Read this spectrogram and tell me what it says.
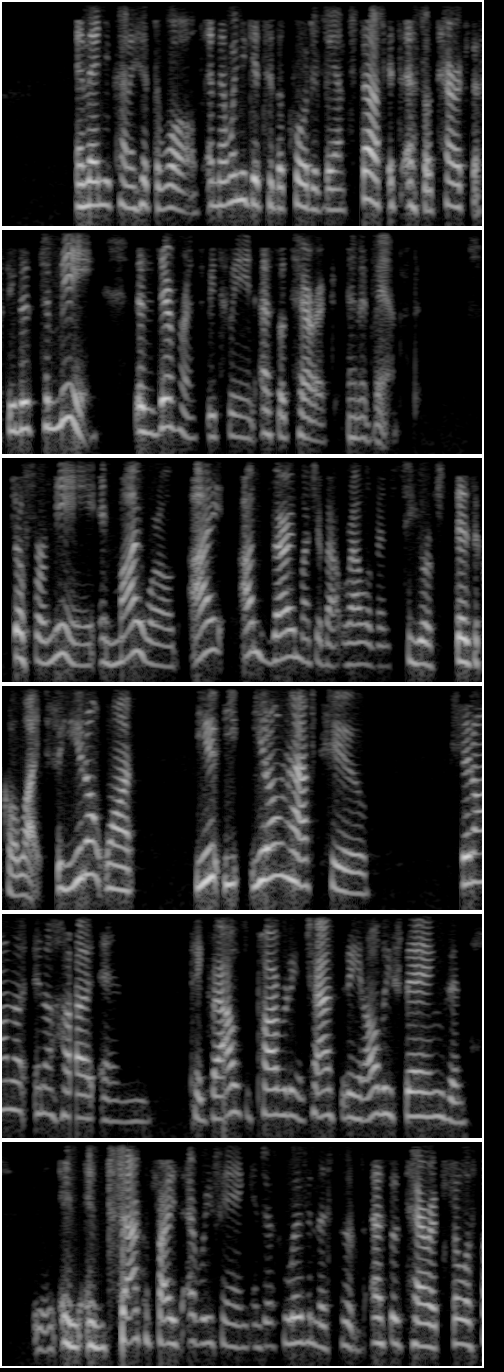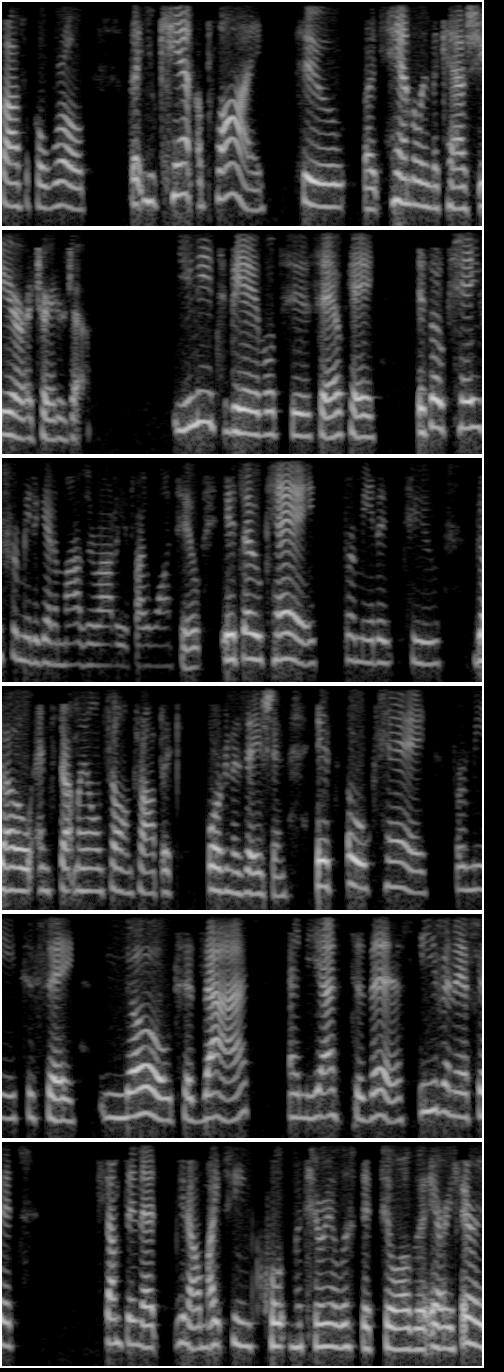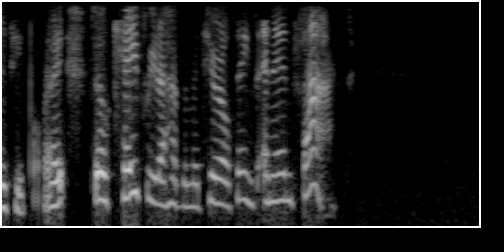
and then you kind of hit the walls. And then when you get to the quote advanced stuff, it's esoteric stuff. See, this, to me, there's a difference between esoteric and advanced. So for me, in my world, I I'm very much about relevance to your physical life. So you don't want you you, you don't have to sit on a, in a hut and take vows of poverty and chastity and all these things and and, and sacrifice everything and just live in this sort of esoteric philosophical world that you can't apply to like handling the cashier at Trader Joe. You need to be able to say, okay, it's okay for me to get a Maserati if I want to. It's okay for me to, to go and start my own philanthropic organization. It's okay for me to say no to that and yes to this, even if it's something that you know might seem quote materialistic to all the airy fairy people, right? It's okay for you to have the material things, and in fact,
